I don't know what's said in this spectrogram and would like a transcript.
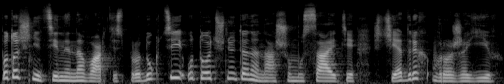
Поточні ціни на вартість продукції уточнюйте на нашому сайті щедрих врожаїв.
